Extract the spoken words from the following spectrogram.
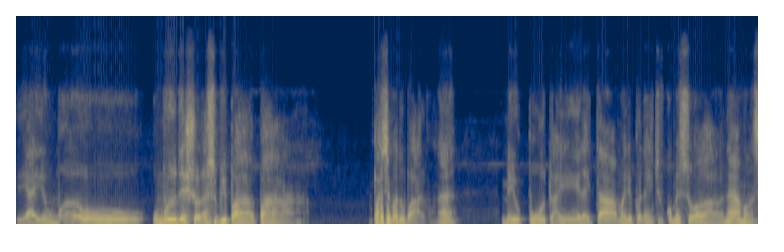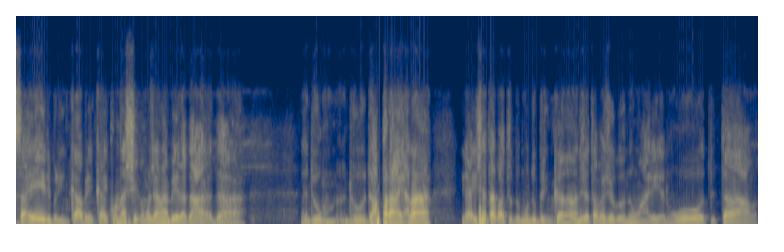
E aí o, o, o muro deixou nós subir para cima do barco, né? Meio puto ainda e tal, mas depois a gente começou a né, amansar ele, brincar, brincar, e quando nós chegamos já na beira da, da, do, do, da praia lá, e aí já estava todo mundo brincando, já estava jogando uma areia no outro e tal.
